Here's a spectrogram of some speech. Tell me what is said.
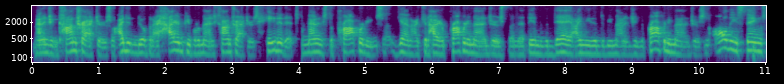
Managing contractors, I didn't do it, but I hired people to manage contractors, hated it. Manage the properties. Again, I could hire property managers, but at the end of the day, I needed to be managing the property managers and all these things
